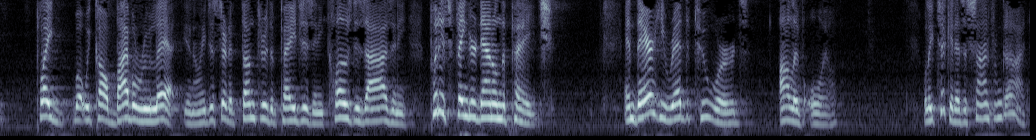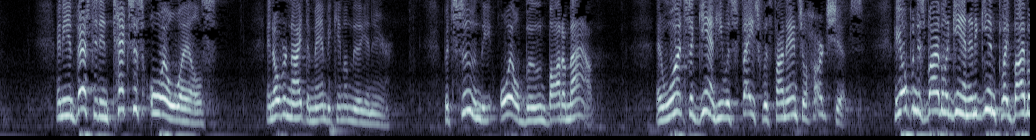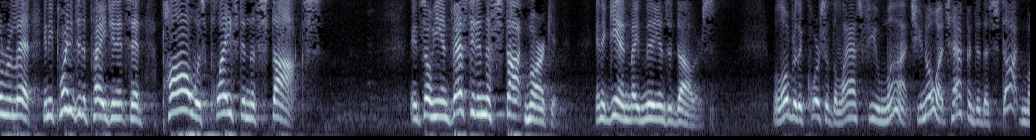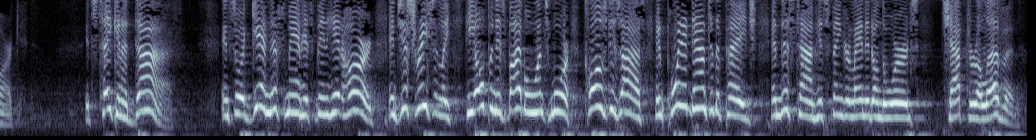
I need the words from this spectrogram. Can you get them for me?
played what we call Bible roulette. You know, he just sort of thumbed through the pages and he closed his eyes and he put his finger down on the page. And there he read the two words, olive oil. Well, he took it as a sign from God. And he invested in Texas oil wells. And overnight the man became a millionaire. But soon the oil boom bottomed out. And once again he was faced with financial hardships. He opened his Bible again and again played Bible roulette and he pointed to the page and it said, Paul was placed in the stocks. And so he invested in the stock market and again made millions of dollars. Well, over the course of the last few months, you know what's happened to the stock market. It's taken a dive. And so again, this man has been hit hard. And just recently, he opened his Bible once more, closed his eyes, and pointed down to the page. And this time, his finger landed on the words, chapter 11.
